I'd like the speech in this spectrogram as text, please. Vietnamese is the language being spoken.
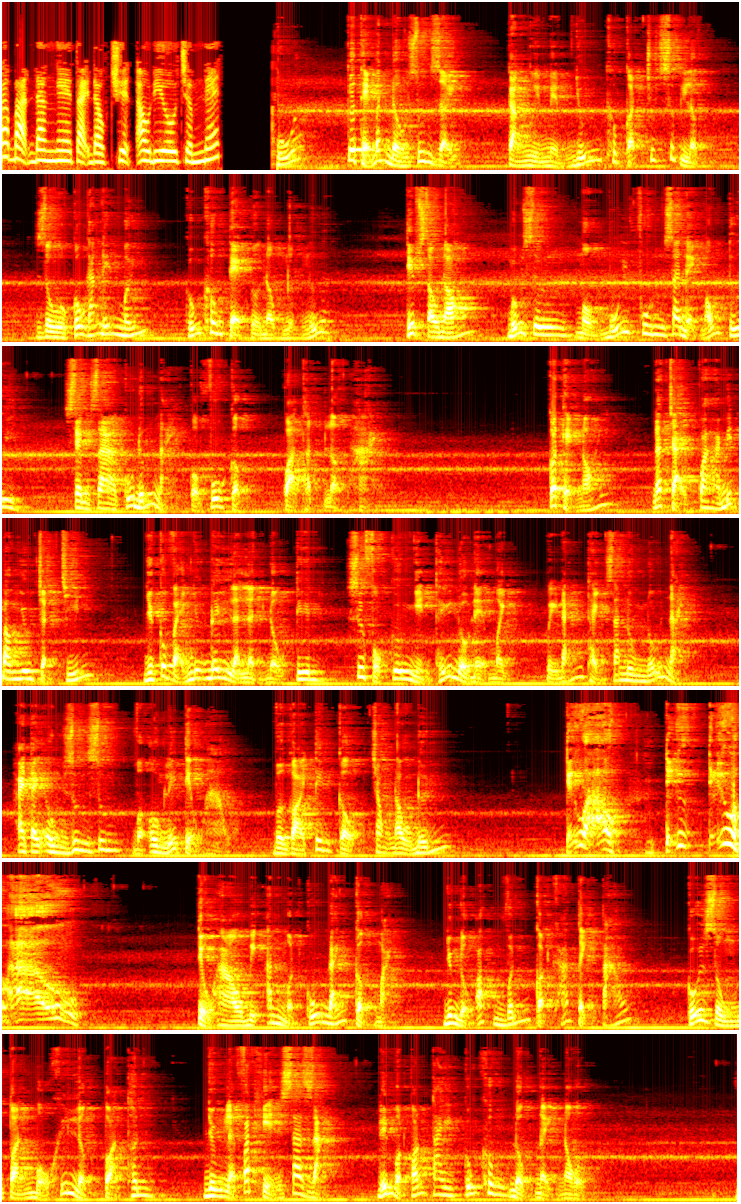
Các bạn đang nghe tại đọc chuyện audio.net Búa, cơ thể bắt đầu run rẩy, cả người mềm nhũn không còn chút sức lực. Dù cố gắng đến mấy cũng không thể cử động được nữa. Tiếp sau đó, bỗng dưng một mũi phun ra đầy máu tươi, xem ra cú đấm này của vô cực quả thật lợi hại. Có thể nói đã trải qua biết bao nhiêu trận chiến, nhưng có vẻ như đây là lần đầu tiên sư phụ Cương nhìn thấy đồ đệ mình bị đánh thành ra nông nỗi này. Hai tay ông run run và ôm lấy Tiểu Hào, vừa gọi tên cậu trong đau đớn. "Tiểu Hào, Tiểu Tiểu Hào!" Tiểu Hào bị ăn một cú đánh cực mạnh, nhưng đầu óc vẫn còn khá tỉnh táo. Cố dùng toàn bộ khí lực toàn thân, nhưng lại phát hiện ra rằng đến một ngón tay cũng không động đậy nổi.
